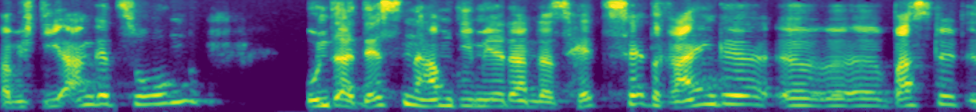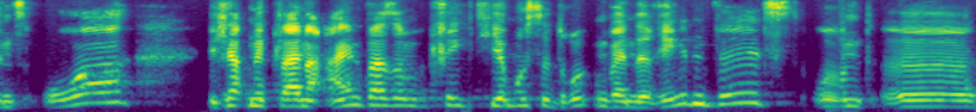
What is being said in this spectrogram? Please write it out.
Habe ich die angezogen. Unterdessen haben die mir dann das Headset reingebastelt ins Ohr. Ich habe eine kleine Einweisung gekriegt, hier musst du drücken, wenn du reden willst. Und äh,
